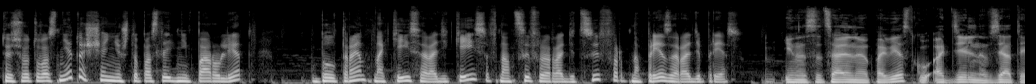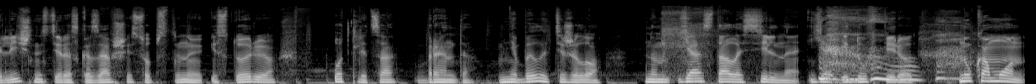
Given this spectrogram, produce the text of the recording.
То есть вот у вас нет ощущения, что последние пару лет – был тренд на кейсы ради кейсов, на цифры ради цифр, на презы ради пресс. И на социальную повестку отдельно взятой личности, рассказавшей собственную историю от лица бренда. Мне было тяжело, но я стала сильная, я иду вперед. Ну, come on,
